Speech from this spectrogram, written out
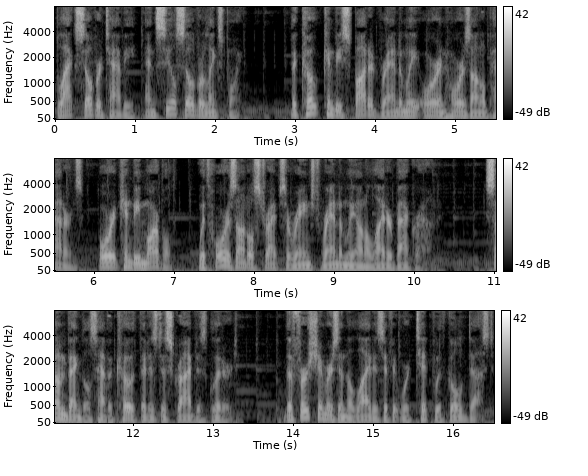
black silver tabby, and seal silver lynx point. The coat can be spotted randomly or in horizontal patterns, or it can be marbled, with horizontal stripes arranged randomly on a lighter background. Some Bengals have a coat that is described as glittered. The fur shimmers in the light as if it were tipped with gold dust.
